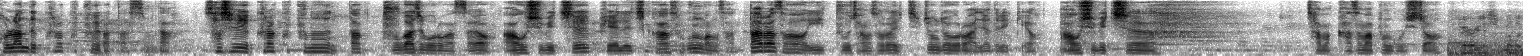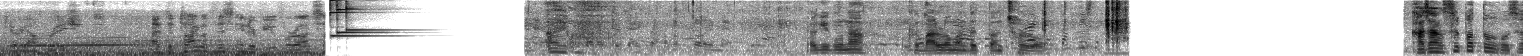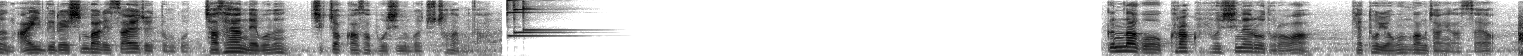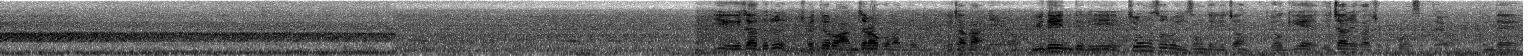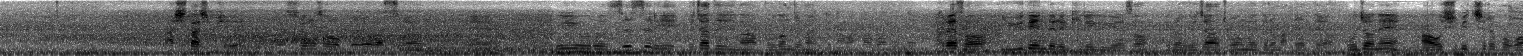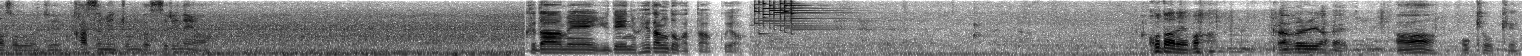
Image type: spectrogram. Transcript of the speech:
폴란드 크라쿠프에 갔다 왔습니다. 사실 크라쿠프는 딱 두 가지 보러 갔어요. 아우슈비츠, 비엘리츠카, 소금광산. 따라서 이 두 장소를 집중적으로 알려드릴게요. 아우슈비츠 참 가슴 아픈 곳이죠. 아이고 여기구나 그 말로만 듣던 철로 가장 슬펐던 곳은 아이들의 신발이 쌓여져 있던 곳. 자세한 내부는 직접 가서 보시는 걸 추천합니다. 끝나고 크라쿠프 시내로 돌아와 개토 영웅광장에 갔어요 이 의자들은 절대로 앉으라고 만든 의자가 아니에요. 유대인들이 수용소로 이송되기 전 여기에 의자를 가지고 모였었대요. 근데 아시다시피 수용소로 끌려갔으면 예, 그 이후로 쓸쓸히 의자들이나 물건들만 이렇게 남았다고 하는데 그래서 이 유대인들을 기리기 위해서 이런 의자 조형물들을 만들었대요. 오전에 아우슈비츠를 보고 와서 그런지 가슴이 좀 더 쓰리네요. 그 다음에 유대인 회당도 갔다 왔고요. 코다레바? Cover your head. 아, 오케이 오케이.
